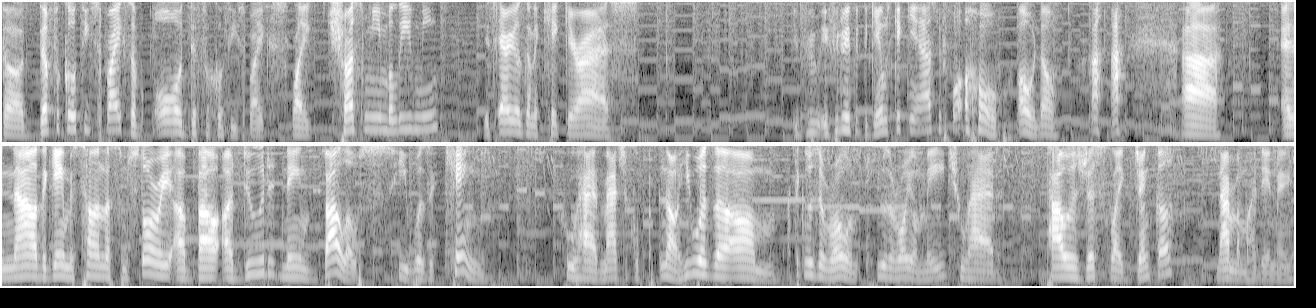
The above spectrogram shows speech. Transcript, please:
The difficulty spikes of all difficulty spikes. Like, trust me and believe me, this area is gonna kick your ass. If you if you didn't think the game was kicking ass before, oh oh no. uh, and now the game is telling us some story about a dude named Ballos. He was a king who had magical. No, he was a um. I think he was a royal. He was a royal mage who had powers just like Jenka. Now I remember her damn name.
